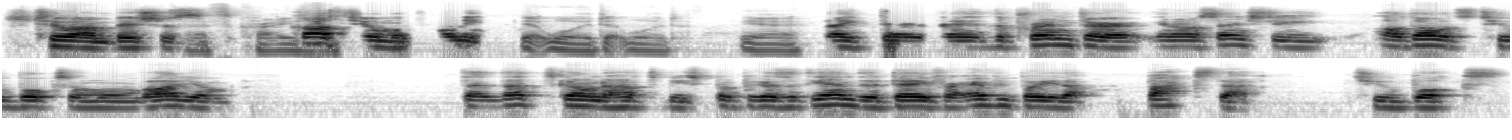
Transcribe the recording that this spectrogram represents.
it's too ambitious. That's crazy. It costs too much money. It would. It would. Yeah. Like the, the the printer, you know, essentially, although it's two books in one volume, that that's going to have to be split because at the end of the day, for everybody that backs that two books,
